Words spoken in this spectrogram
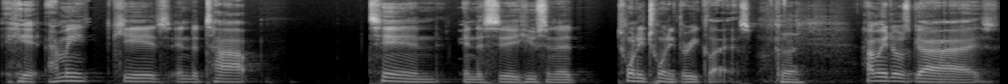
hit? How many kids in the top ten in the city of Houston in the 2023 class? Okay. How many of those guys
